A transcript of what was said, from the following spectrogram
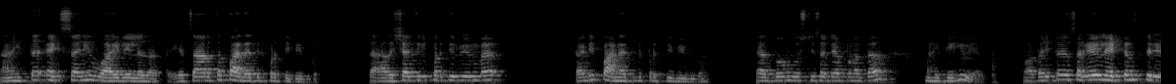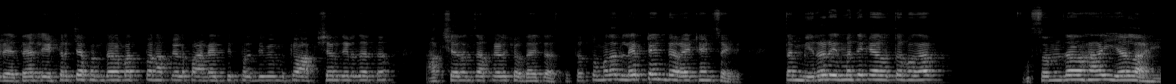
आणि इथं एक्स आणि वाय लिहिलं जातं. याचा अर्थ पाण्यातील प्रतिबिंब. तर आरशातील प्रतिबिंब आणि पाण्यातील प्रतिबिंब. या दोन गोष्टीसाठी आपण आता माहिती घेऊया. मग आता इथं सगळे लेटर्स दिलेले आहेत. त्या लेटरच्या संदर्भात पण आपल्याला पाण्यातील प्रतिबिंब किंवा अक्षर दिलं जातं. अक्षरांचं आपल्याला शोधायचं असतं. तर तुम्हाला left hand right hand side तर मिररमध्ये काय होतं बघा? समजा हा यल आहे.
